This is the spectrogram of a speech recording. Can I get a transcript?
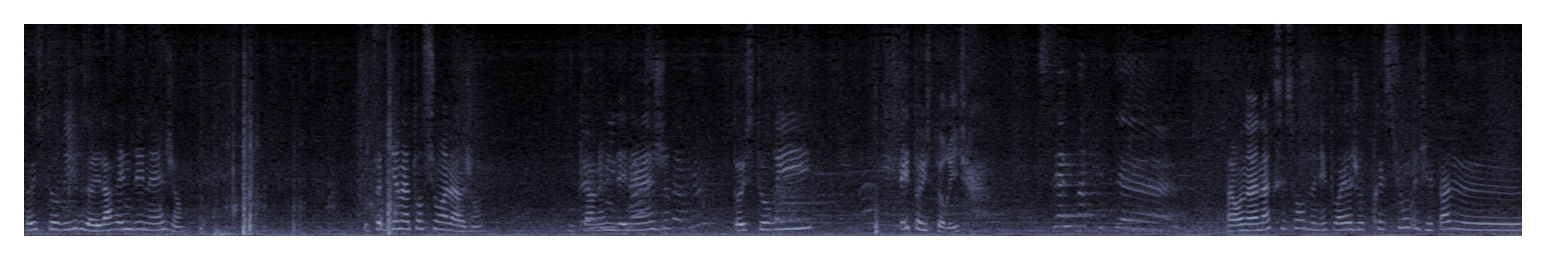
Toy Story, vous avez la Reine des Neiges. Vous faites bien attention à l'âge. Hein. Donc la Reine des Neiges, Toy Story et Toy Story. Alors on a un accessoire de nettoyage haute pression et j'ai pas le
